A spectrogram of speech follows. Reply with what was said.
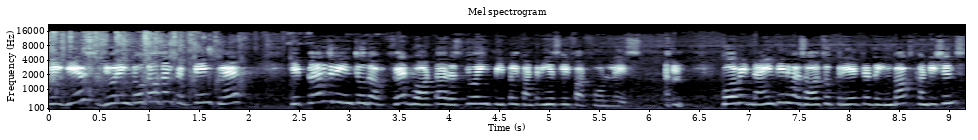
he gives during 2015 flood. He plunged into the flood water, rescuing people continuously for four days. COVID-19 has also created the inbox conditions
